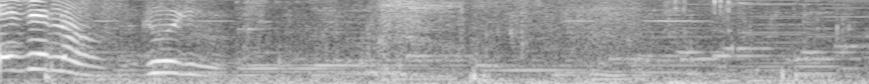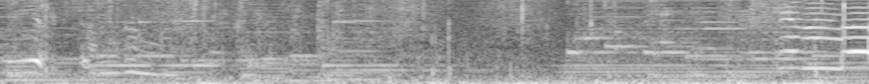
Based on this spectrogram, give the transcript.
এই যে নাও ঝুড়ি এই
